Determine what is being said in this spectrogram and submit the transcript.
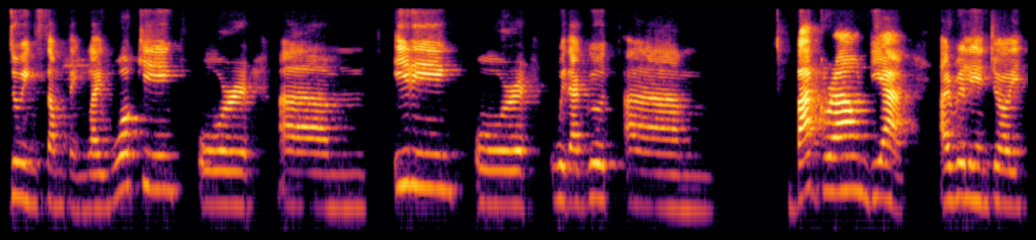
doing something like walking or um, eating or with a good um, background. Yeah, I really enjoy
